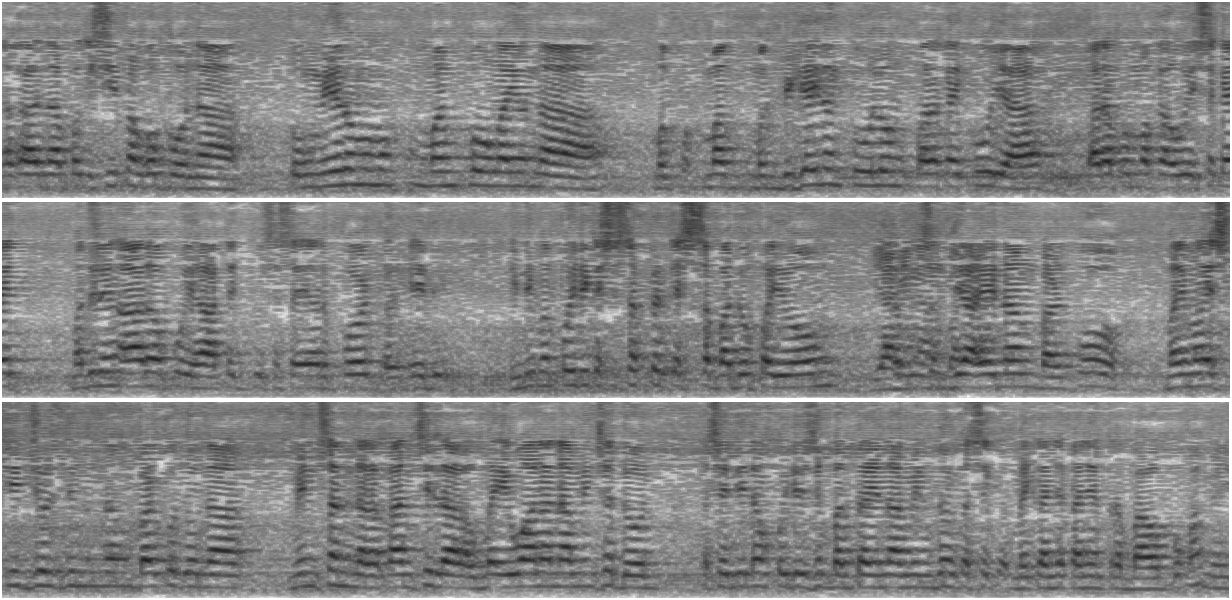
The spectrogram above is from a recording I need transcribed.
naka, napag-isipan ko po na kung meron man po ngayon na mag, mag, magbigay ng tulong para kay kuya, para po makauwi sa kahit madaling araw po ihatid ko siya sa airport. Or, eh, di- hindi man pwede kasi sa pier kasi Sabado pa yung Biyahe sa, ng sa biyahe ng barko. May mga schedules din ng barko doon na minsan nakakancel o maiwanan namin siya doon kasi hindi naman pwede siyang bantayan namin doon kasi may kanya-kanyang trabaho po kami.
